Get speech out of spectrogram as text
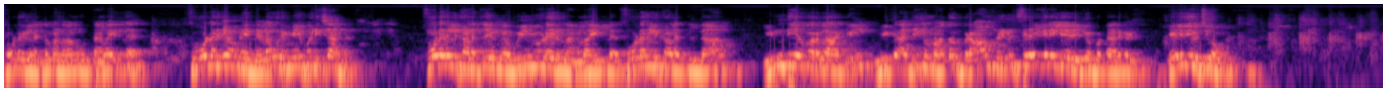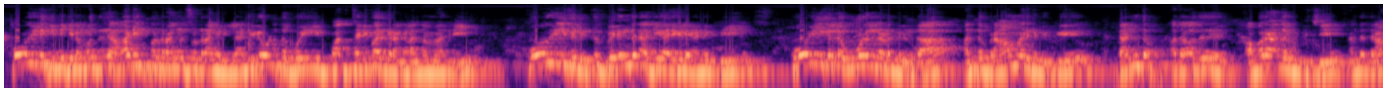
சோழர்கள் எந்த மாதிரி நலம் கொடுத்தாங்களா? இல்ல. சோழர்கள் அவருடைய நில உரிமையை படிச்சாங்க சோழர்கள் காலத்துல இவங்க உரிமையோட இருந்தாங்களா? இல்ல. சோழர்கள் காலத்தில் தான் இந்திய வரலாற்றில் மிக அதிகமாக பிராமணர்கள் சிறைகளிலே வைக்கப்பட்டார்கள். எழுதி வச்சுக்கோங்க. கோயிலுக்கு இன்னைக்கு நம்ம வந்து ஆடிட் பண்றாங்கன்னு சொல்றாங்க இல்லைங்களா? நிறுவனத்தை போய் பார்த்து சரிபார்க்கிறாங்களா அந்த மாதிரி. கோயில்களுக்கு பெருந்தர அதிகாரிகளை அனுப்பி கோயில்கள்ல ஊழல் நடந்திருந்தா அந்த பிராமணர்களுக்கு தண்டம் அதாவது அபராதம் விதிச்சு அந்த திரா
